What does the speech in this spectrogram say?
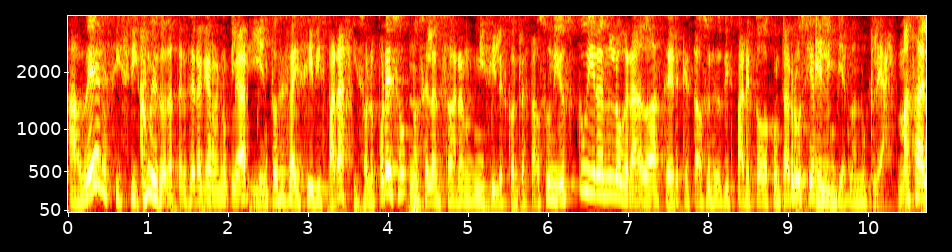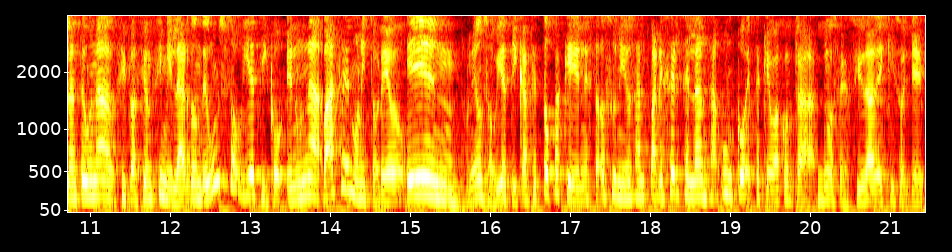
a ver si sí comenzó la tercera guerra nuclear y entonces ahí sí disparar. Y solo por eso no se lanzaron misiles contra Estados Unidos que hubieran logrado hacer que Estados Unidos dispare todo contra Rusia el invierno nuclear. Más adelante una situación similar donde un soviético en una base de monitoreo en la Unión Soviética se topa que en Estados Unidos al parecer se lanza un cohete que va contra no sé ciudad X o Y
